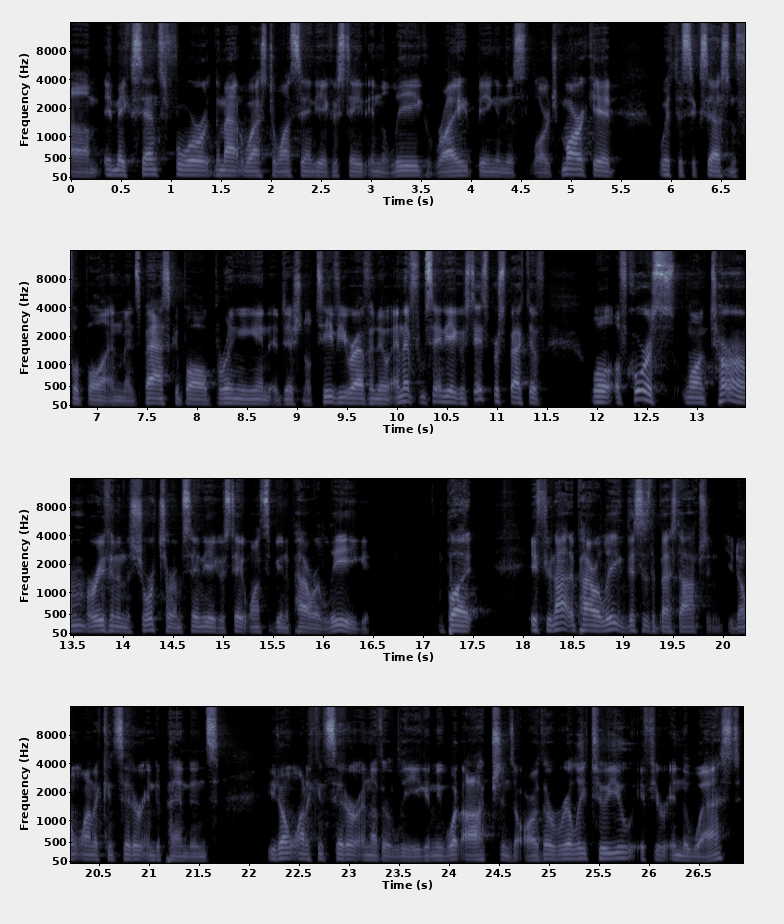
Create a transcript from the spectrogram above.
Um, it makes sense for the Mountain West to want San Diego State in the league, right? Being in this large market with the success in football and men's basketball, bringing in additional TV revenue. And then from San Diego State's perspective, well, of course, long term or even in the short term, San Diego State wants to be in a power league. But if you're not in a power league, this is the best option. You don't want to consider independence. You don't want to consider another league. I mean, what options are there really to you if you're in the West?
